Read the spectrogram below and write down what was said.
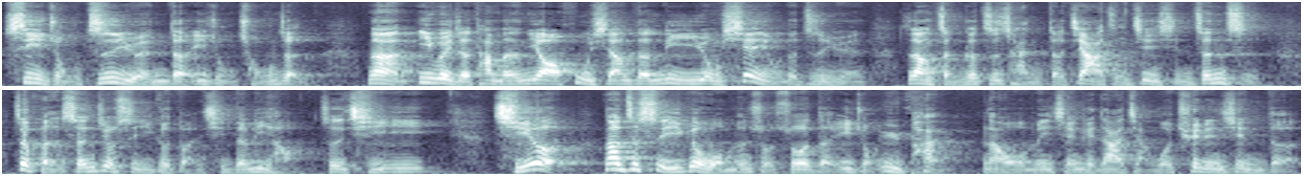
是一种资源的一种重整，那意味着他们要互相的利用现有的资源，让整个资产的价值进行增值，这本身就是一个短期的利好，这是其一。其二，那这是一个我们所说的一种预判。那我们以前给大家讲过确定性的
